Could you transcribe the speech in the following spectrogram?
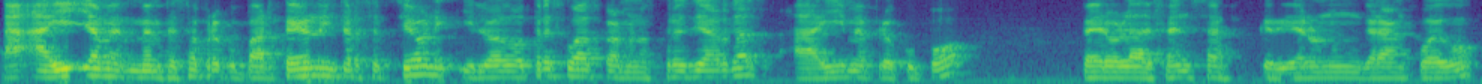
ahí ya me, empezó a preocupar. Ten la intercepción y, luego tres jugadas para menos tres yardas, ahí me preocupó, pero la defensa, que dieron un gran juego,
